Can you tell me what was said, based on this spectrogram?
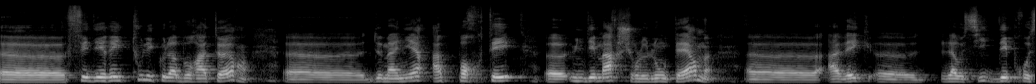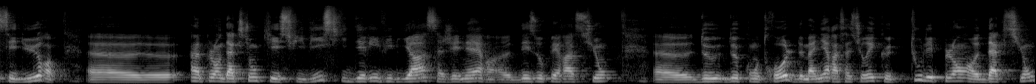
euh, fédérer tous les collaborateurs euh, de manière à porter une démarche sur le long terme. avec là aussi des procédures, un plan d'action qui est suivi. Si dérive il y a, ça génère des opérations de, contrôle, de manière à s'assurer que tous les plans d'action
